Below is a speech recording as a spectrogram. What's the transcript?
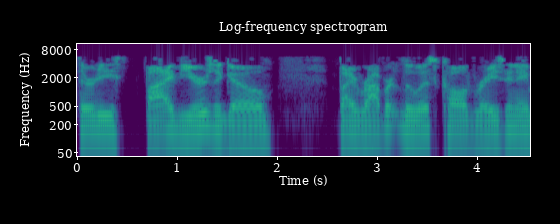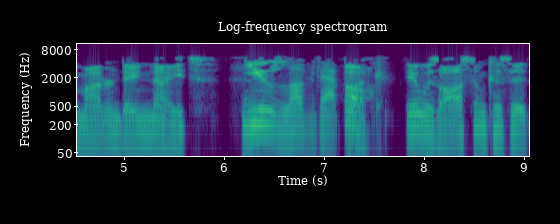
35 years ago, by Robert Lewis called Raising a Modern Day Knight. You loved that oh, book. Oh, it was awesome because it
